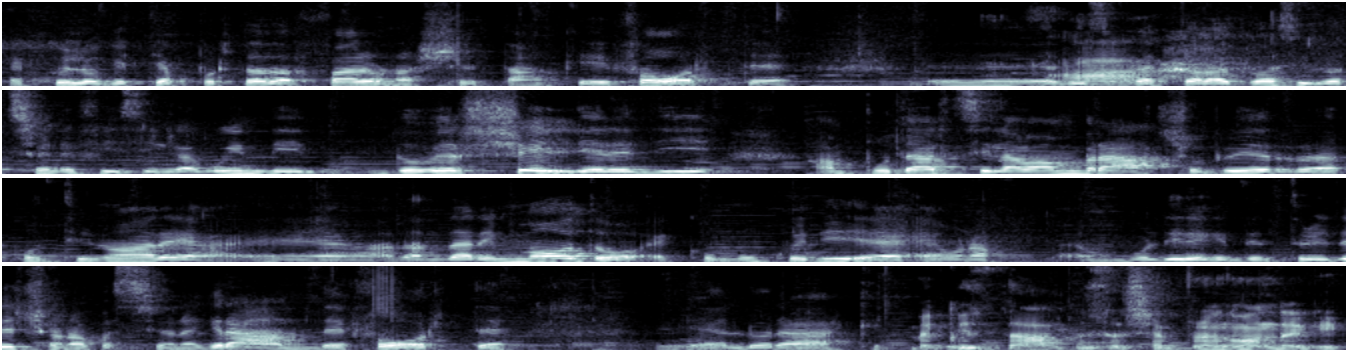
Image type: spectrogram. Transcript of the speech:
è quello che ti ha portato a fare una scelta anche forte eh, Ah. rispetto alla tua situazione fisica. Quindi dover scegliere di amputarsi l'avambraccio per continuare a- eh, ad andare in moto è comunque di- è una- vuol dire che dentro di te c'è una passione grande, forte. E allora che, Beh, questa, questa è sempre una domanda che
